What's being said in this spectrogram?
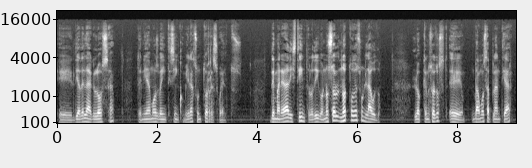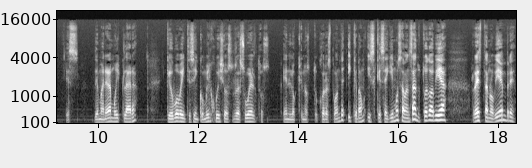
eh, el día de la glosa teníamos 25 mil asuntos resueltos. De manera distinta, lo digo, no, solo, no todo es un laudo. Lo que nosotros eh, vamos a plantear es de manera muy clara que hubo 25 mil juicios resueltos en lo que nos corresponde y que, vamos, y que seguimos avanzando. Todavía resta noviembre,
